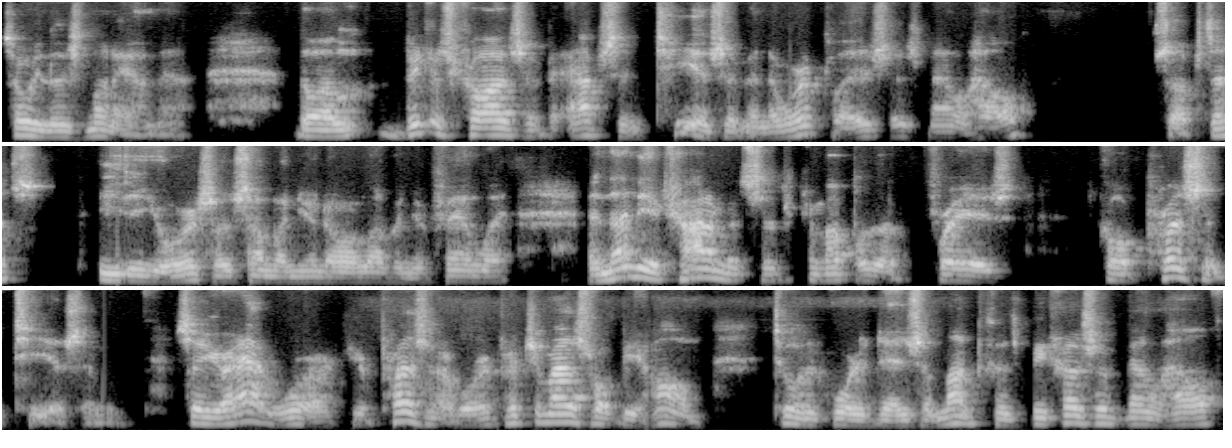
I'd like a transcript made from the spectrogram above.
So we lose money on that. The biggest cause of absenteeism in the workplace is mental health, substance, either yours or someone you know or love in your family. And then the economists have come up with a phrase called presenteeism. So you're at work, you're present at work, but you might as well be home two and a quarter days a month because because of mental health,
